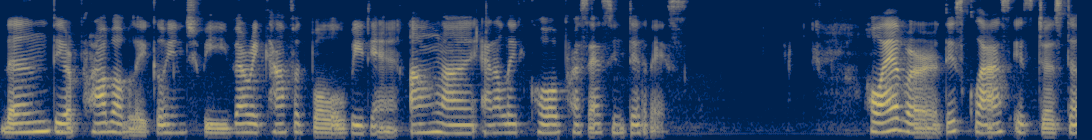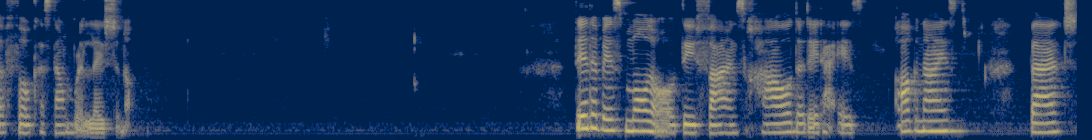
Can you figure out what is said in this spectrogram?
then they're probably going to be very comfortable with an online analytical processing database. However, this class is just uh, focused on relational. Database model defines how the data is organized, but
